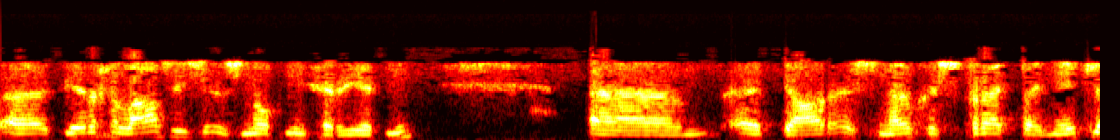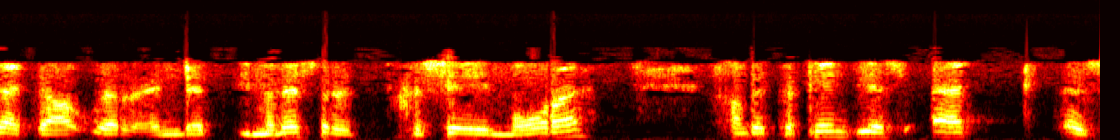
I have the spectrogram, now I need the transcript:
Uh die regulasies is nog nie gereed nie. Ehm uh, daar is nou gespreek by Netwerk daaroor en dit die minister het gesê môre gaan dit bekend wees. Ek is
